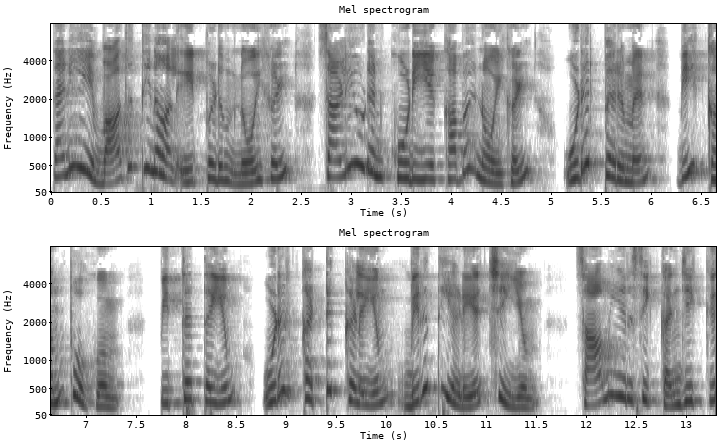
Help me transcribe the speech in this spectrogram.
தனியே வாதத்தினால் ஏற்படும் நோய்கள் சளியுடன் கூடிய கப நோய்கள் உடற்பெருமன் வீக்கம் போகும். பித்தத்தையும் உடற்கட்டுக்களையும் விருத்தியடையச் செய்யும். சாமியரிசி கஞ்சிக்கு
